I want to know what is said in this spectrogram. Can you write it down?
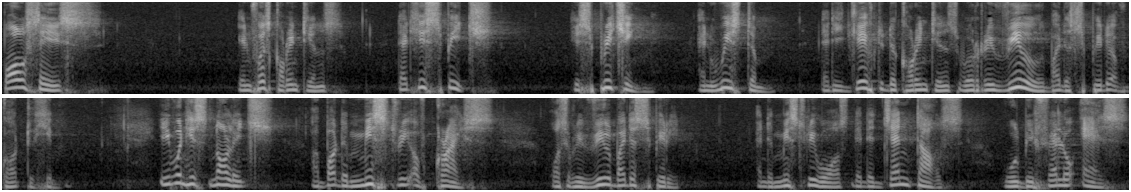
Paul says in 1 Corinthians that his speech, his preaching, and wisdom that he gave to the Corinthians were revealed by the Spirit of God to him. Even his knowledge about the mystery of Christ was revealed by the Spirit. And the mystery was that the Gentiles would be fellow heirs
